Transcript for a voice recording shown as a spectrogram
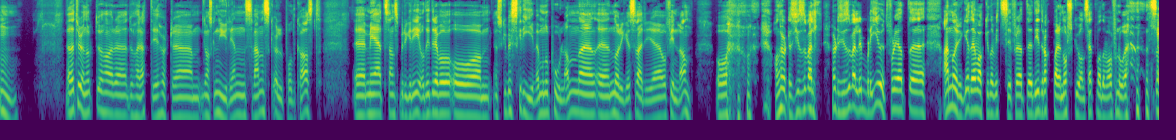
Mm. Ja, det tror jeg nok du har, eh, du har rett i. Jeg hørte ganske nylig en svensk ølpodkast eh, med et svensk bryggeri, og de drev og, og um, skulle beskrive monopolene eh, Norge, Sverige og Finland. Og han hørtes ikke så, veld, veldig blid ut, fordi at uh, nei, Norge det var ikke noe vits i, for at uh, de drakk bare norsk uansett hva det var for noe. så,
